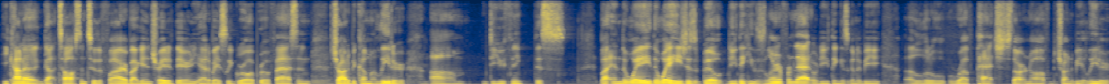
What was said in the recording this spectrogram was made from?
he kind of got tossed into the fire by getting traded there, and he had to basically grow up real fast and try to become a leader. Um, do you think this? But and the way the way he's just built, do you think he's learned from that, or do you think it's going to be a little rough patch starting off, trying to be a leader?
